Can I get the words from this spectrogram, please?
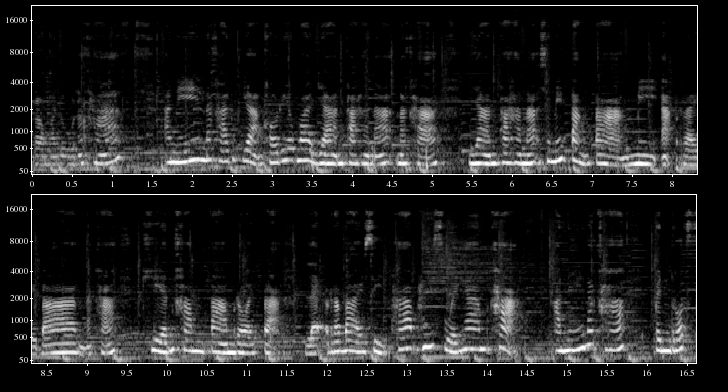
เรามาดูนะคะ อันนี้นะคะทุกอย่างเขาเรียกว่ายานพาหนะนะคะ ยานพาหนะชนิดต่างๆ มีอะไรบ้างนะคะ เขียนคำตามรอยประและระบายสีภาพให้สวยงามค่ะ อันนี้นะคะเป็นรถไฟ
